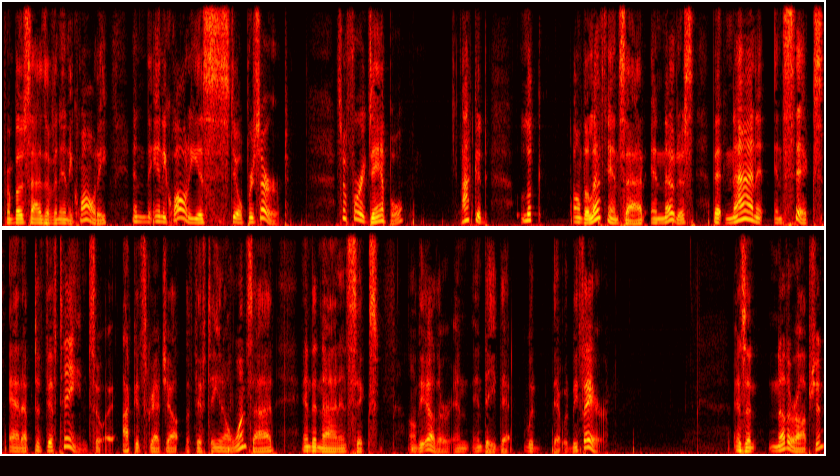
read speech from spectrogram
from both sides of an inequality, and the inequality is still preserved. So, for example, I could look on the left hand side and notice that 9 and 6 add up to 15. So I could scratch out the 15 on one side and the 9 and 6 on the other, and indeed that would that would be fair. As an, another option,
